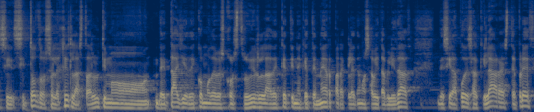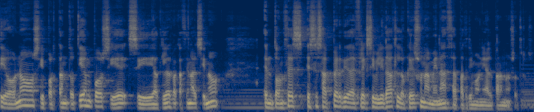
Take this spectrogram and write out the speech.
si, todo se legisla hasta el último detalle de cómo debes construirla, de qué tiene que tener para que le demos habitabilidad, de si la puedes alquilar a este precio o no, si por tanto tiempo, si, si alquiler vacacional, si no, entonces es esa pérdida de flexibilidad lo que es una amenaza patrimonial para nosotros.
